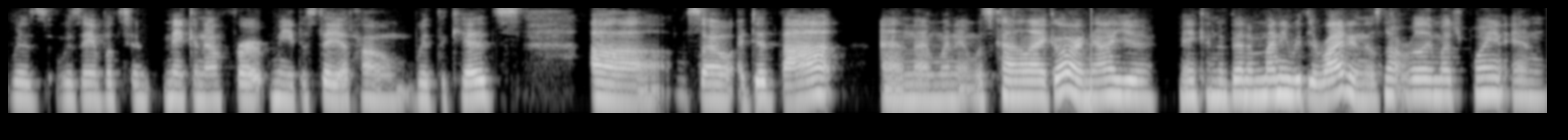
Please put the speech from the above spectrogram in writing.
was was able to make enough for me to stay at home with the kids. Uh, so I did that, and then when it was kind of like, oh, now you're making a bit of money with your writing, there's not really much point in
